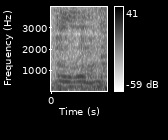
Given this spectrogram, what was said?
song.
